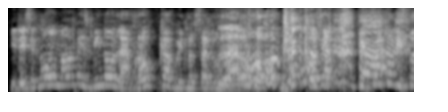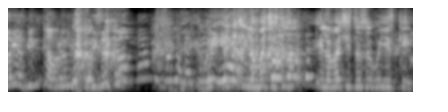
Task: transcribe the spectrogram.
y te dicen, no mames, vino la roca, güey, nos saludó. La roca. o sea, te cuentan historias bien cabrones te dicen, no Güey, y, y lo más chistoso, y lo más chistoso, güey, es que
